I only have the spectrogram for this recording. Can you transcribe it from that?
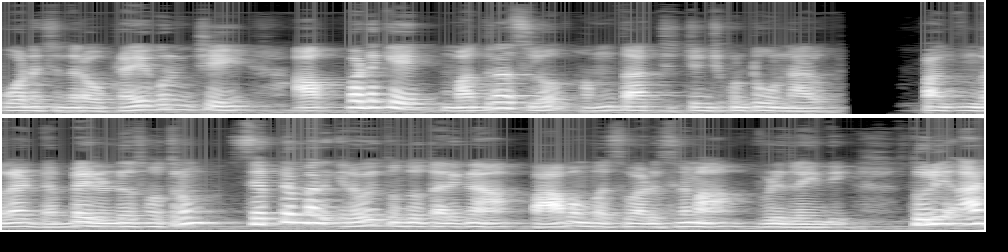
పూర్ణచంద్రరావు ప్రయోగం నుంచి అప్పటికే మద్రాసులో అంతా చర్చించుకుంటూ ఉన్నారు. పంతొమ్మిది వందల డెబ్బై రెండో సంవత్సరం సెప్టెంబర్ ఇరవై తొమ్మిదో తారీఖున పాపం పసివాడు సినిమా విడుదలైంది. తొలి ఆట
